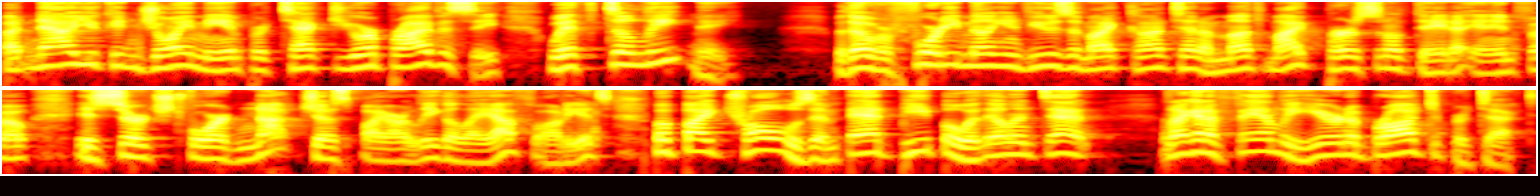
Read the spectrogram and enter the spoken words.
But now you can join me and protect your privacy with Delete Me. With over 40 million views of my content a month, my personal data and info is searched for not just by our Legal AF audience, but by trolls and bad people with ill intent. And I got a family here and abroad to protect.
